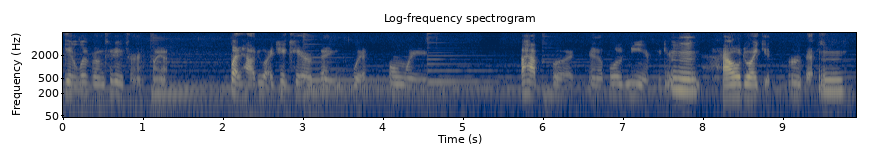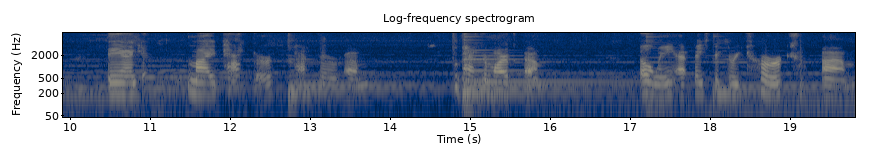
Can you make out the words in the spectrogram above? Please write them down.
Get a liver and kidney transplant. But how do I take care of things with only a half foot and a below knee amputation? Mm-hmm. How do I get through this? Mm-hmm. And my pastor, Pastor um, Pastor Mark um, Owen at Faith Victory Church, um,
